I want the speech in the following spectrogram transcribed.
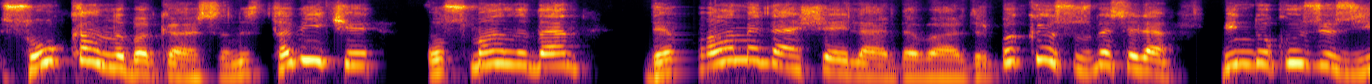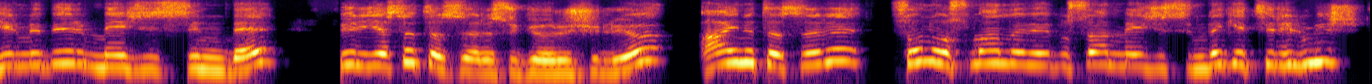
soğukkanlı bakarsanız tabii ki Osmanlı'dan devam eden şeyler de vardır. Bakıyorsunuz mesela 1921 meclisinde bir yasa tasarısı görüşülüyor. Aynı tasarı son Osmanlı Mebusan Meclisi'nde getirilmiş.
